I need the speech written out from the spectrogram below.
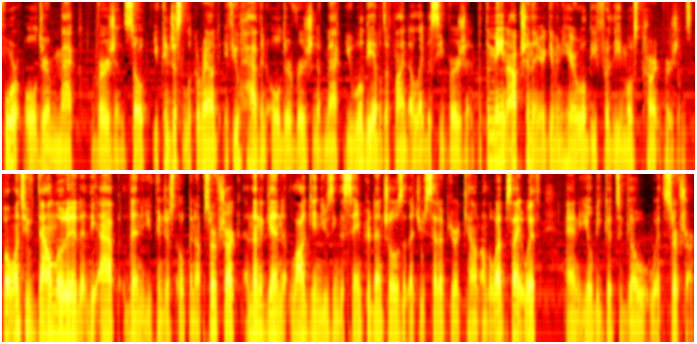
for older Mac versions. So you can just look around. If you have an older version of Mac, you will be able to find a legacy version. But the main option that you're given here will be for the most current versions. But once you've downloaded the app, then you can just open up Surfshark and then again log in using the same credentials that you set up your account on the website with and you'll be good to go with Surfshark.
